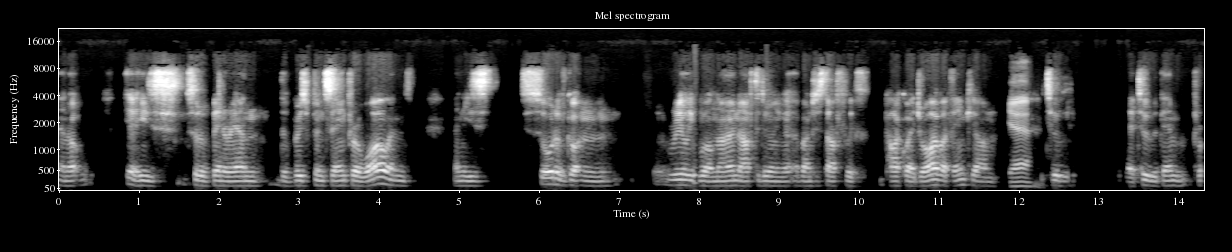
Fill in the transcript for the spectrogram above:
and uh, yeah, he's sort of been around the Brisbane scene for a while, and and he's sort of gotten really well known after doing a, bunch of stuff with Parkway Drive. I think. Um, yeah. Toured, yeah, toured with them for a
